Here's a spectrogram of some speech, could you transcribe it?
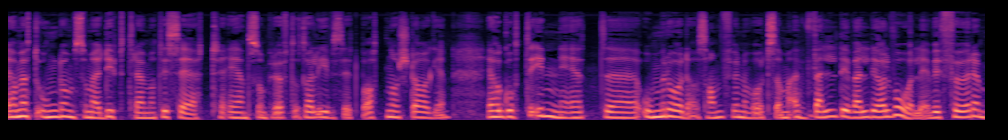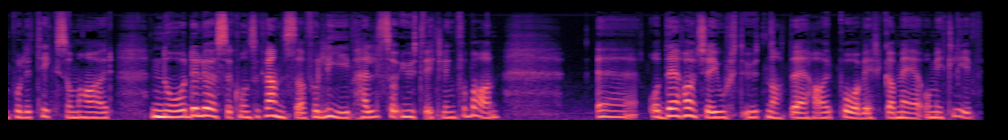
Jeg har møtt ungdom som er dypt traumatisert, en som prøvde å ta livet sitt på 18-årsdagen. Jeg har gått inn i et uh, område av samfunnet vårt som er veldig, veldig alvorlig. Vi fører en politikk som har nådeløse konsekvenser for liv, helse og utvikling for barn. Uh, og det har ikke jeg gjort uten at det har påvirka meg og mitt liv.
